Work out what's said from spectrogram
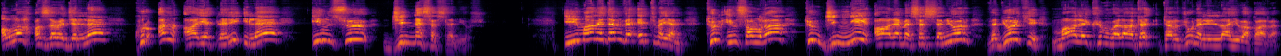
Allah Azze ve Celle Kur'an ayetleri ile insü cinne sesleniyor. İman eden ve etmeyen tüm insanlığa, tüm cinni aleme sesleniyor ve diyor ki maleküm ve la te- tercune lillahi ve gara.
